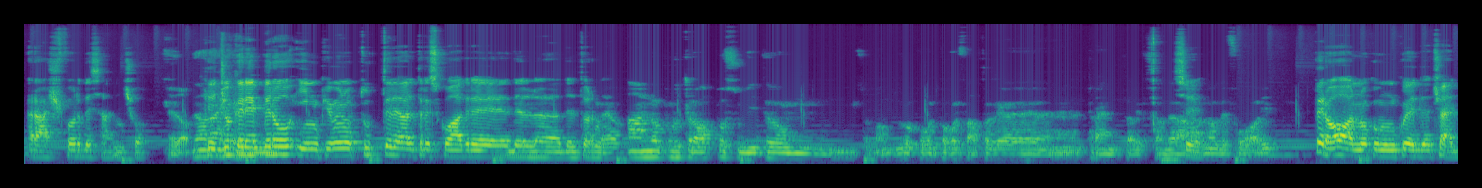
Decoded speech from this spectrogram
Rashford e Sancho, Esatto. No, che giocherebbero in più o meno tutte le altre squadre del, del torneo. hanno purtroppo subito un, insomma, un duro colpo col fatto che Trent Alexander Sì. Arnold è fuori. Però hanno comunque, cioè,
